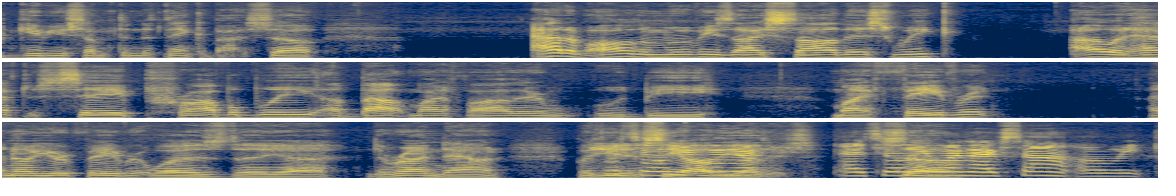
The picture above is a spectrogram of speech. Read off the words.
and give you something to think about. So, out of all the movies I saw this week, I would have to say probably About My Father would be my favorite. I know your favorite was the uh, the rundown, but you That's didn't see all the I, others. That's the only one I've saw all week.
